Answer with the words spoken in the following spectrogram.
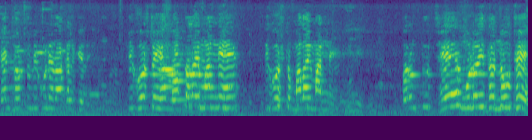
त्यांच्यावर तुम्ही गुन्हे दाखल केले. ती गोष्ट या लोकांनाही मान्य आहे ती गोष्ट मलाही मान्य आहे. परंतु जे मुलं इथं नव्हते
